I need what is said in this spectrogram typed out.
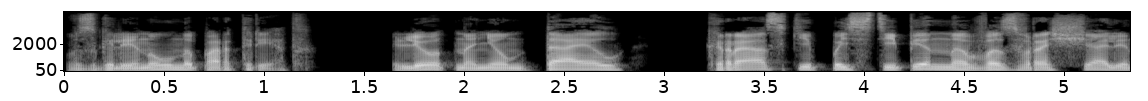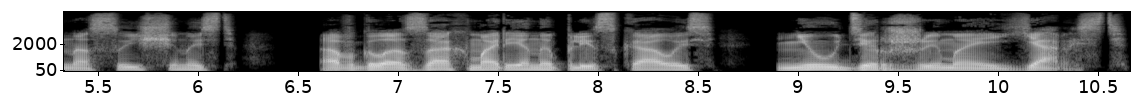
Взглянул на портрет. Лед на нем таял, краски постепенно возвращали насыщенность, а в глазах Марены плескалась неудержимая ярость.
